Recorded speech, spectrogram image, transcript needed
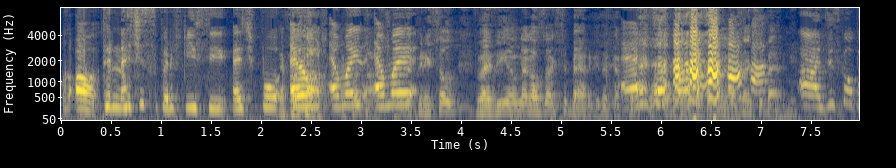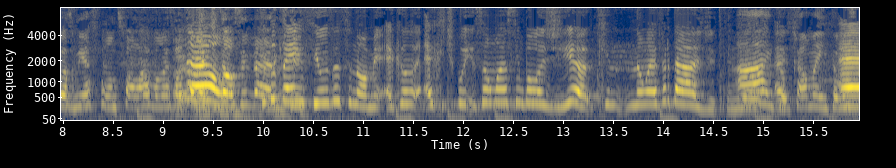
Ó, internet superfície é tipo. É É, um- fantástico. é uma. fantástico. É uma A definição vai vir o negócio do iceberg daqui a pouco. Do negócio do iceberg. Ah, desculpa, as minhas fontes falavam exatamente Não, então, se tudo bem, se usa esse nome. É que, é que, tipo, isso é uma simbologia que não é verdade, entendeu? Ah, então é, calma aí, então me é,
